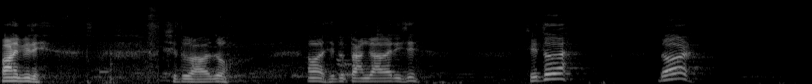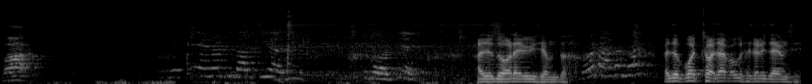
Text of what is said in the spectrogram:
પાણી પી સીતું સીધું આવે જો. અમારે સીધું ટાંગ આવેલી છે. સીધું દોડ. આજે દોડ એવી છે એમ તો. હજુ પાંચ છ હજાર પગ ચડી જાય એમ છે.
